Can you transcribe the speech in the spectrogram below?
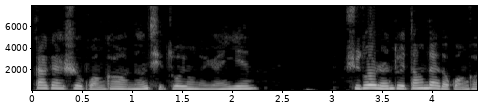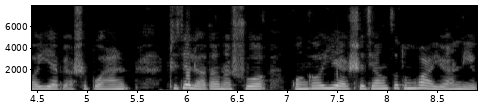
大概是广告能起作用的原因。许多人对当代的广告业表示不安。直截了当地说，广告业是将自动化原理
